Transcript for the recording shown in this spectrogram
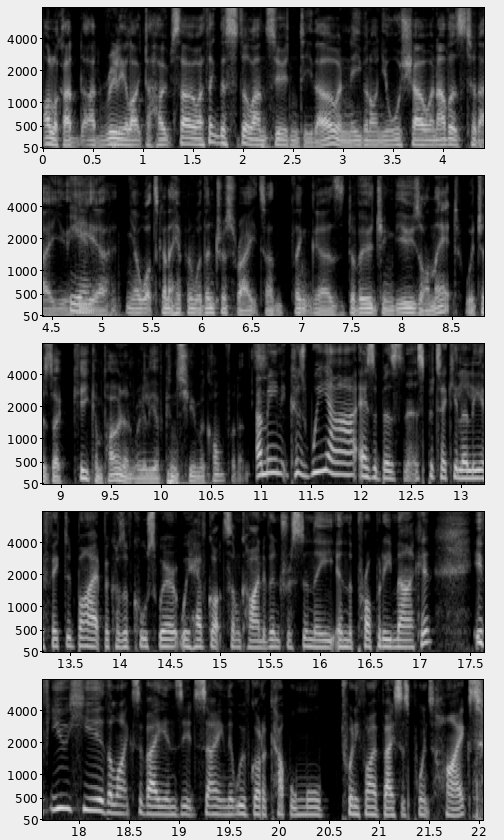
Oh, look, I'd, I'd really like to hope so. I think there's still uncertainty, though, and even on your show and others today, you yeah. hear you know what's going to happen with interest rates. I think there's diverging views on that, which is a key component, really, of consumer confidence. I mean, because we are, as a business, particularly affected by it, because of course we we have got some kind of interest in the in the property market. If you hear the likes of ANZ saying that we've got a couple more 25 basis points hikes,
